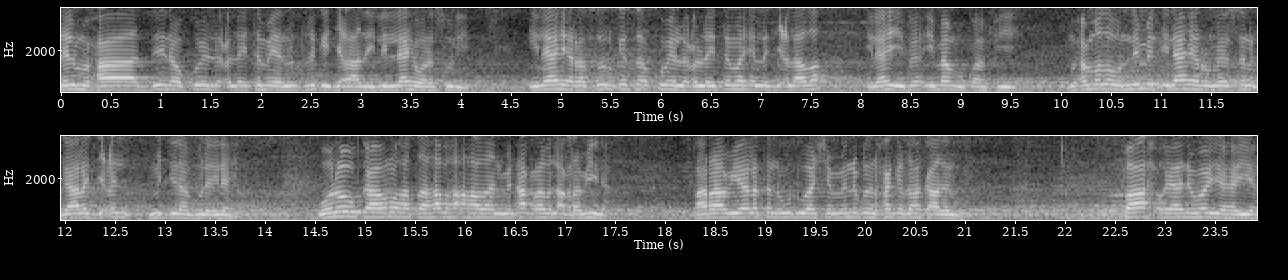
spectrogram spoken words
Lilmuxaadiina kuwii la culaytamaya raggii jeclaaday lilaahi wa rasuulihi ilaahay rasuulkiisa kuwii la culaytamaya in la jeclaada ilaahay iimaan buu ku anfiyey. Muxamedow nimin ilaahay rumaysan gaalo jecel ma jiraan buu le ilaahay. Walow kaanuu hataa haba ha ahaadaan min aqrabi alaqrabiina. Qaraabyaalatan ugu dhawaashay midno badan xaggeeda ha ka adan wey. Faax yaani waa yahaya.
